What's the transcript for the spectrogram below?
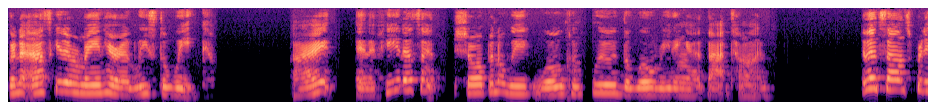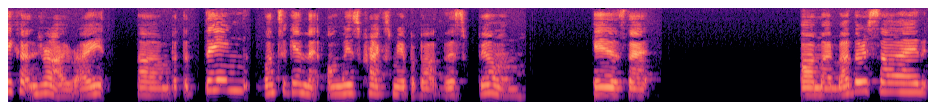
I'm going to ask you to remain here at least a week. All right. And if he doesn't show up in a week, we'll conclude the will reading at that time. And it sounds pretty cut and dry, right? Um, but the thing, once again, that always cracks me up about this film is that on my mother's side,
